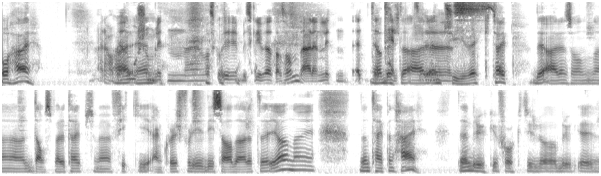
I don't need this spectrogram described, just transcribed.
Og her Her har vi en morsom en- liten eh, Hva skal vi beskrive dette som? Det er en liten et, Ja, dette er en eh, Tyvek-teip. Det er en sånn uh, dampsperreteip som jeg fikk i Anchorage fordi de sa der at ja, nei, den teipen her, den bruker folk til å bruke, uh,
